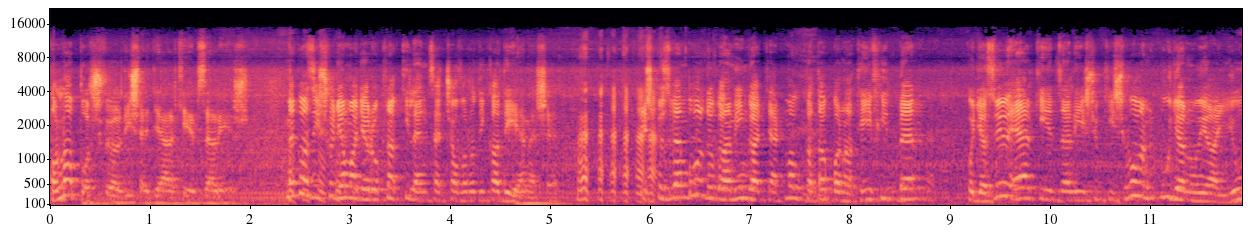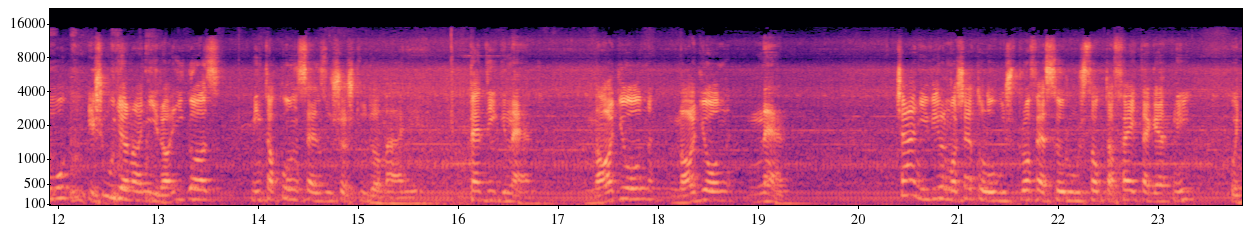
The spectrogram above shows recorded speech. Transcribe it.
a lapos föld is egy elképzelés. Meg az is, hogy a magyaroknak kilencet csavarodik a DNS-e. És közben boldogan ingatják magukat abban a tévhitben, hogy az ő elképzelésük is van ugyanolyan jó és ugyanannyira igaz, mint a konszenzusos tudományi. Pedig nem. Nagyon, nagyon nem. Csányi Vilmos etológus professzor úr szokta fejtegetni, hogy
